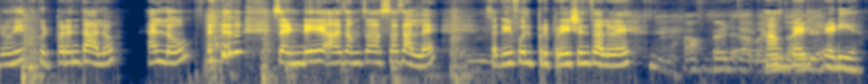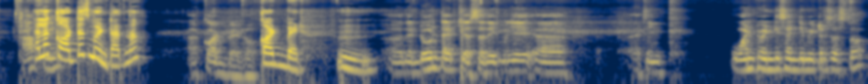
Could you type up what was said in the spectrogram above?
रोहित कुठपर्यंत आलो? हॅलो संडे आज आमचा असा चाललाय. सगळी फुल प्रिपरेशन चालू आहे. Half bed half bed ready आहे. ह्याला कॉटच म्हणतात ना? कॉट बेड कॉट बेड दोन टाईपचे असतात. एक म्हणजे I think one twenty centimetres असतो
